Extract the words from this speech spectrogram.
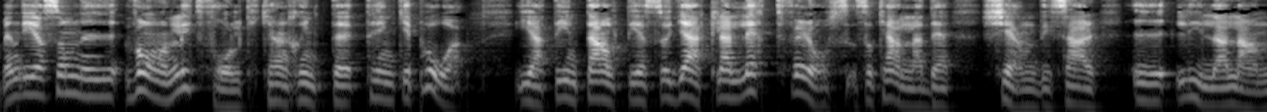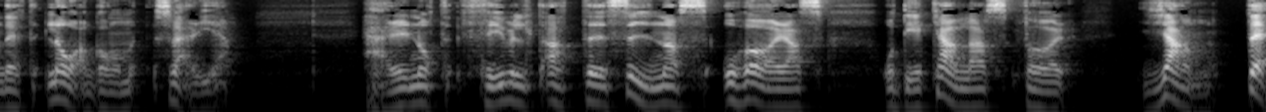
Men det som ni vanligt folk kanske inte tänker på är att det inte alltid är så jäkla lätt för oss så kallade kändisar i lilla landet lagom Sverige. Här är något fult att eh, synas och höras och det kallas för jante.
